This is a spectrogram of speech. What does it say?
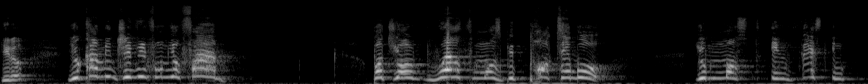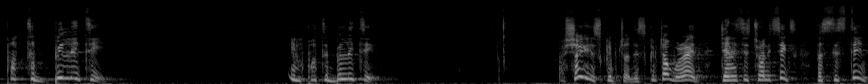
you know, you can be driven from your farm. But your wealth must be portable. You must invest in portability. In portability. I'll show you the scripture. The scripture we read, Genesis 26, verse 16,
